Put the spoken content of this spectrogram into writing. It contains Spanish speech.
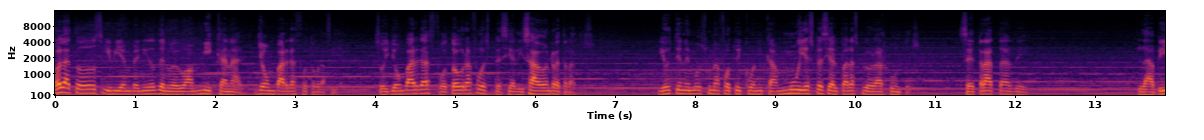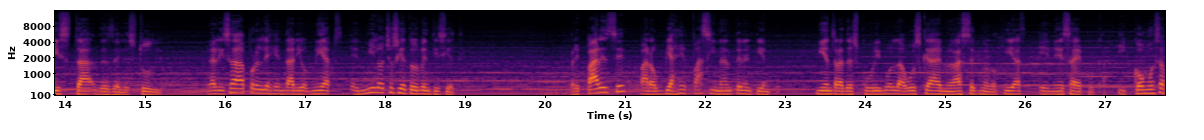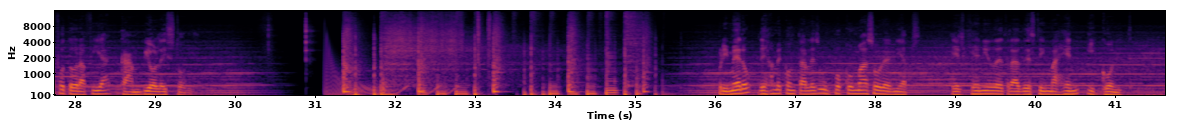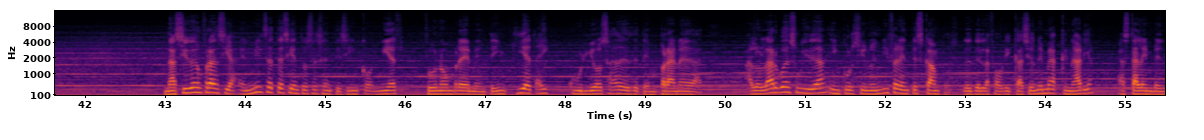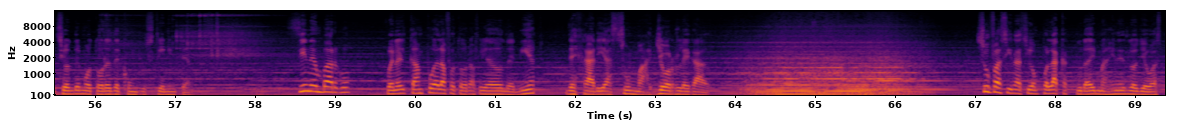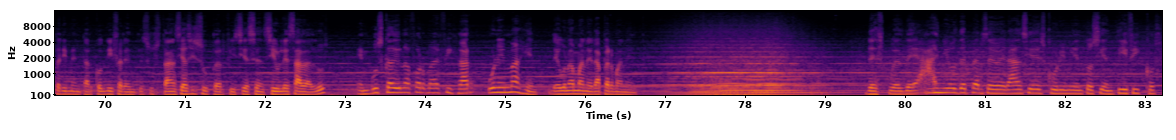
Hola a todos y bienvenidos de nuevo a mi canal, John Vargas Fotografía. Soy John Vargas, fotógrafo especializado en retratos. Y hoy tenemos una foto icónica muy especial para explorar juntos. Se trata de La vista desde el estudio, realizada por el legendario Niepce en 1827. Prepárense para un viaje fascinante en el tiempo, mientras descubrimos la búsqueda de nuevas tecnologías en esa época y cómo esa fotografía cambió la historia. Primero, déjame contarles un poco más sobre Niepce, el genio detrás de esta imagen icónica. Nacido en Francia en 1765, Niepce fue un hombre de mente inquieta y curiosa desde temprana edad. A lo largo de su vida incursionó en diferentes campos, desde la fabricación de maquinaria hasta la invención de motores de combustión interna. Sin embargo, fue en el campo de la fotografía donde Niepce dejaría su mayor legado. Su fascinación por la captura de imágenes lo llevó a experimentar con diferentes sustancias y superficies sensibles a la luz en busca de una forma de fijar una imagen de una manera permanente. Después de años de perseverancia y descubrimientos científicos,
